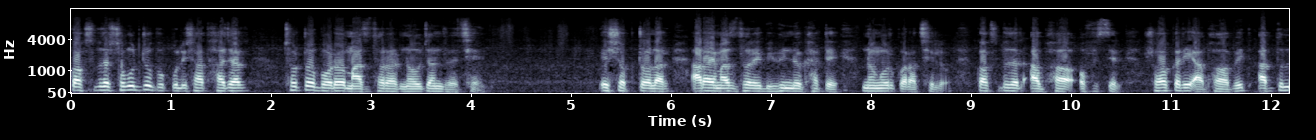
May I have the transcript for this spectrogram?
কক্সবাজার সমুদ্র উপকূলে সাত হাজার ছোট বড় মাছ ধরার নৌযান রয়েছে। এসব ট্রলার আড়াই মাস ধরে বিভিন্ন ঘাটে নোঙর করা ছিল। কক্সবাজার আবহাওয়া অফিসের সহকারী আবহাওয়াবিদ আব্দুল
